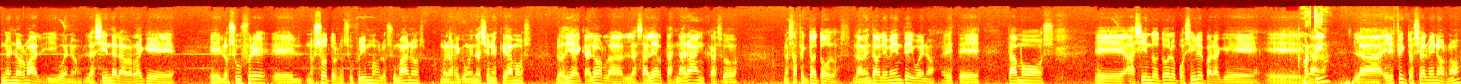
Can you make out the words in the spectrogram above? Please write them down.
no es normal. Y bueno, la hacienda la verdad que lo sufre, nosotros lo sufrimos, los humanos, como las recomendaciones que damos los días de calor, las alertas naranjas, nos afectó a todos, lamentablemente, y bueno, este, estamos eh, haciendo todo lo posible para que eh, Martín. el efecto sea el menor, ¿no?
